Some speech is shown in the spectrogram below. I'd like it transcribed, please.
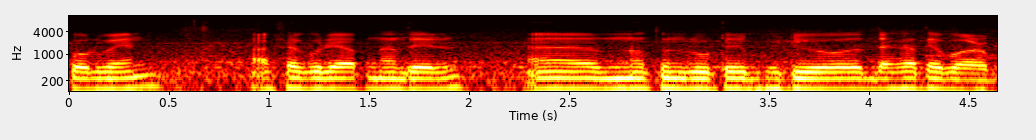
করবেন। আশা করি আপনাদের নতুন রুটের ভিডিও দেখাতে পারব।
